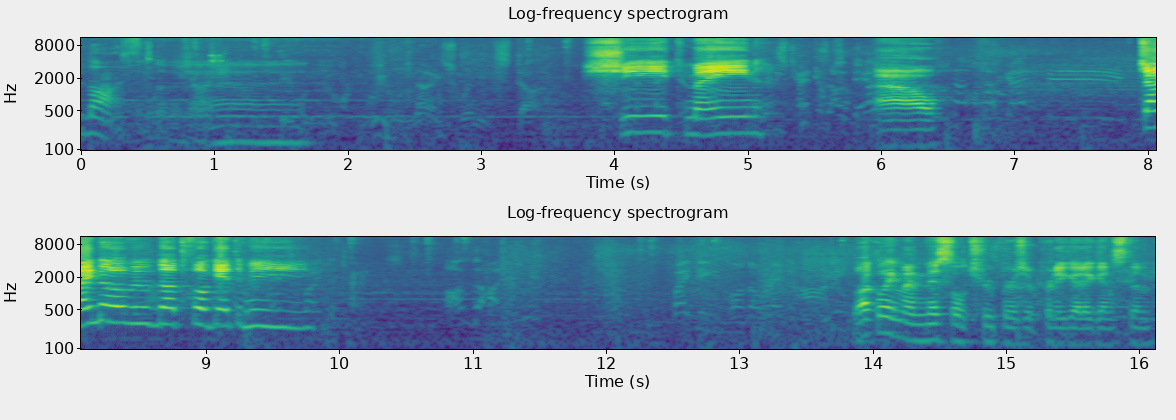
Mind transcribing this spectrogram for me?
lost. Another that. Real nice when it's done. Sheet main. Ow. China will not forget me. Luckily my missile troopers are pretty good against them.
